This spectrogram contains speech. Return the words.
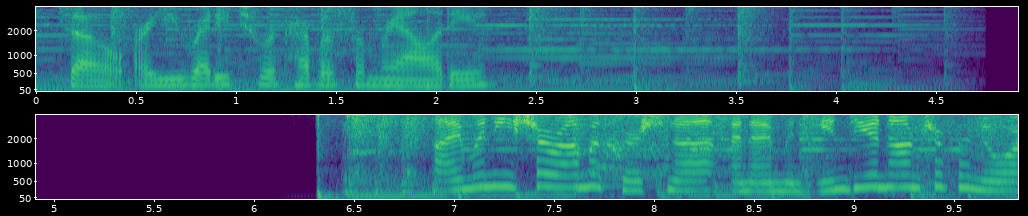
So, are you ready to recover from reality? I'm Anisha Ramakrishna, and I'm an Indian entrepreneur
